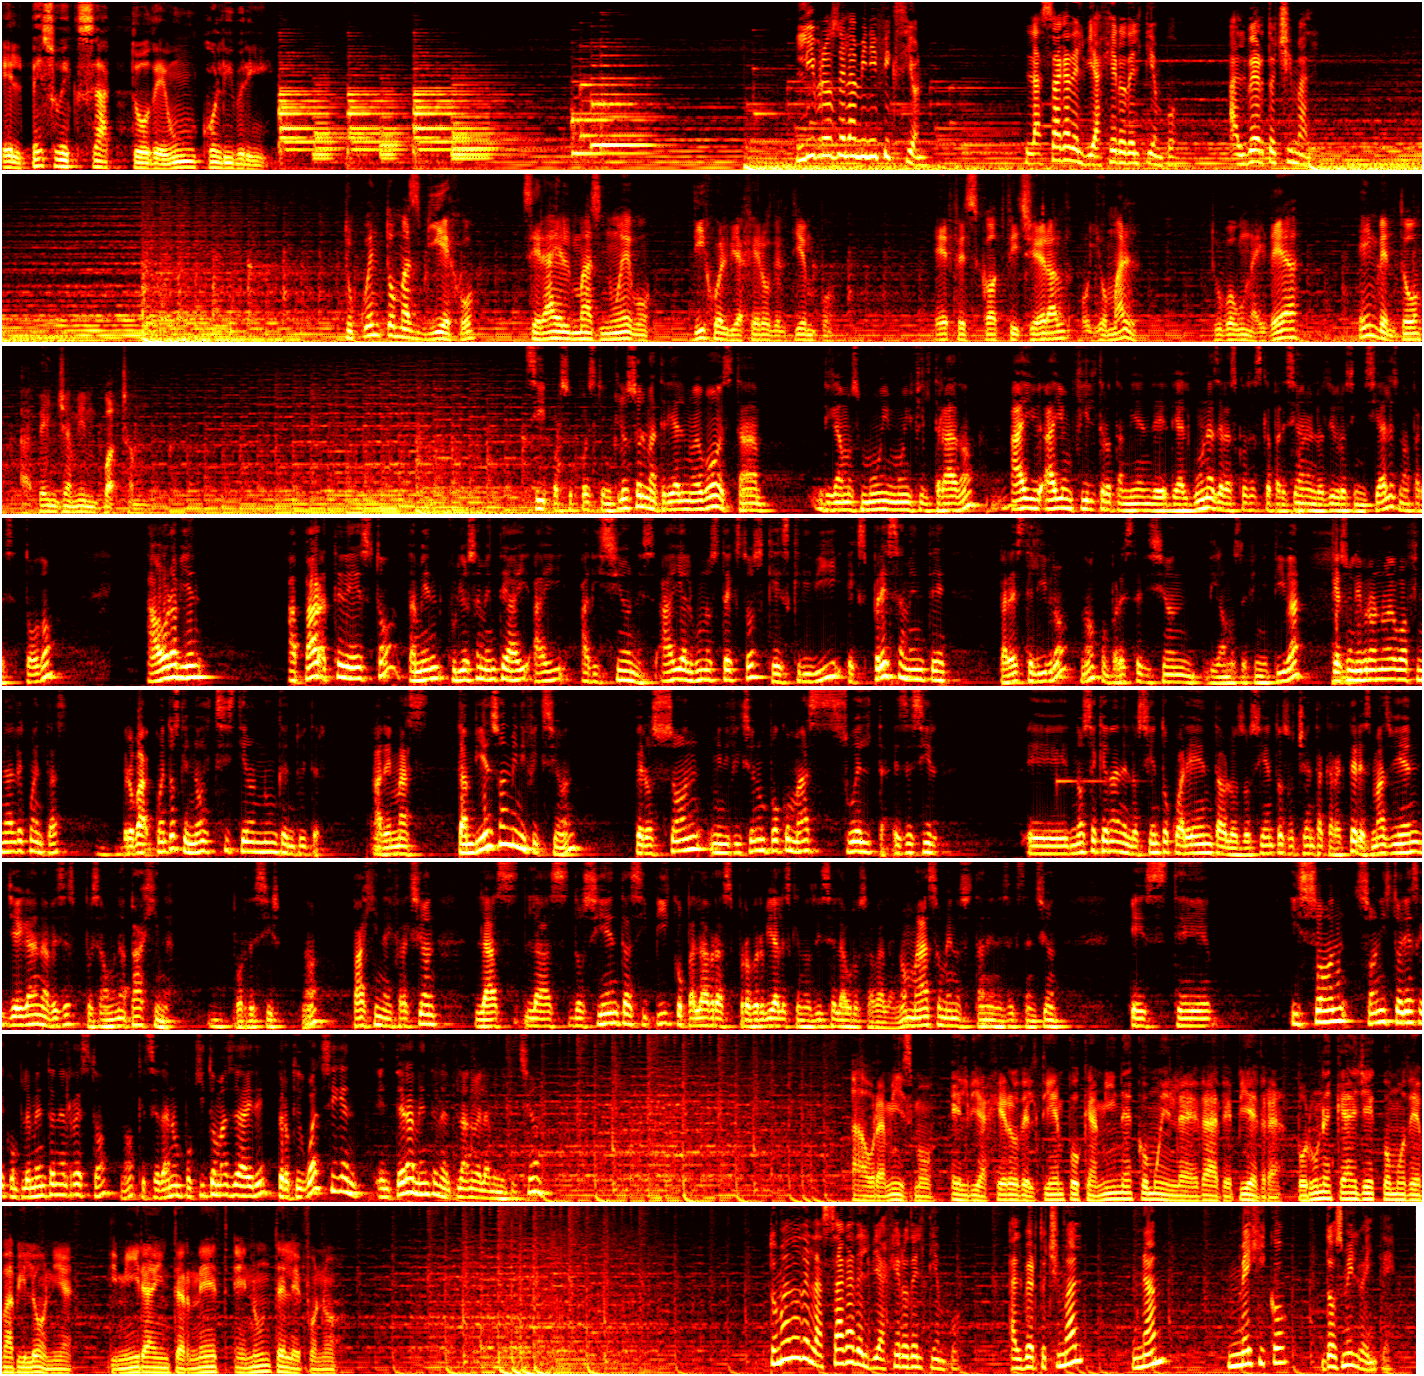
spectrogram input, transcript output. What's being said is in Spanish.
El peso exacto de un colibrí. Libros de la minificción. La saga del viajero del tiempo. Alberto Chimal. Tu cuento más viejo será el más nuevo, dijo el viajero del tiempo. F. Scott Fitzgerald oyó mal. Tuvo una idea e inventó a Benjamin Bottom. Sí, por supuesto. Incluso el material nuevo está, digamos, muy, muy filtrado. Hay, hay un filtro también de, de algunas de las cosas que aparecieron en los libros iniciales, no aparece todo. Ahora bien, Aparte de esto, también curiosamente hay, hay adiciones. Hay algunos textos que escribí expresamente para este libro, ¿no? Como para esta edición, digamos, definitiva, que es un libro nuevo a final de cuentas, pero va, cuentos que no existieron nunca en Twitter. Además, también son minificción, pero son minificción un poco más suelta, es decir, eh, no se quedan en los 140 o los 280 caracteres, más bien llegan a veces pues a una página, por decir, ¿no? página y fracción, las, las 200 y pico palabras proverbiales que nos dice Lauro Zavala, ¿no? Más o menos están en esa extensión. Este, y son, son historias que complementan el resto, ¿no? Que se dan un poquito más de aire, pero que igual siguen enteramente en el plano de la minificción. Ahora mismo, el viajero del tiempo camina como en la edad de piedra por una calle como de Babilonia y mira internet en un teléfono. tomado de la saga del viajero del tiempo. Alberto Chimal, UNAM, México, 2020.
